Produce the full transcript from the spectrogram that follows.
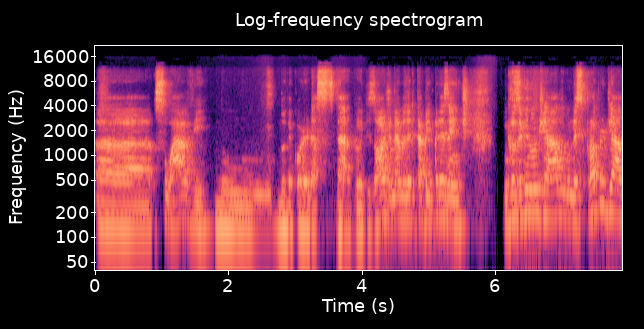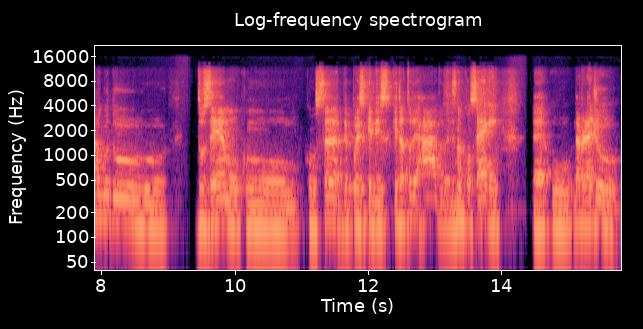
uh, suave no, no decorrer das, da, do episódio, né? Mas ele está bem presente. Inclusive num diálogo, nesse próprio diálogo do, do Zemo com o, com o Sam, depois que eles que dá tudo errado, eles não conseguem. É, o, na verdade, o,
